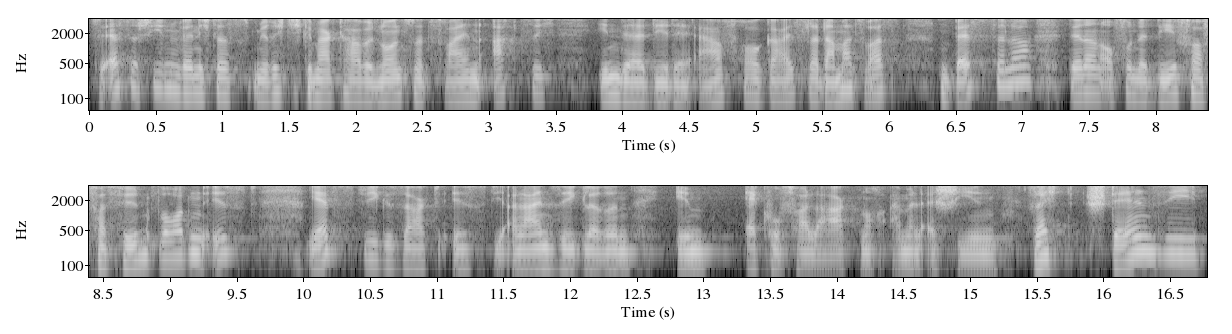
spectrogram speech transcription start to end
Zuerst erschienen, wenn ich das mir richtig gemerkt habe, 1982 in der DDR, Frau Geißler. Damals war es ein Bestseller, der dann auch von der DEFA verfilmt worden ist. Jetzt, wie gesagt, ist die Alleinseglerin im Echo Verlag noch einmal erschienen. Vielleicht stellen Sie,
